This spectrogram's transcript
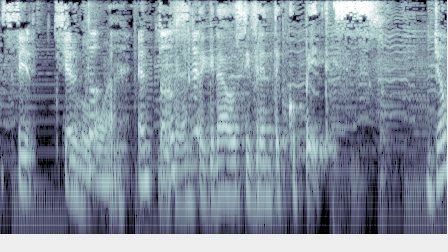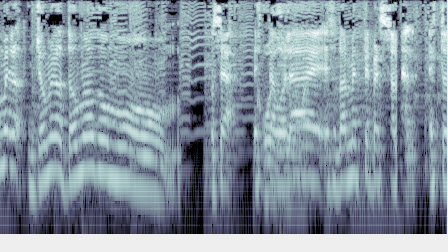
¿cier- ¿cierto? Weón. Entonces Diferentes grados, diferentes copetes. yo me lo, yo me lo tomo como, o sea, esta volada es totalmente personal, esto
